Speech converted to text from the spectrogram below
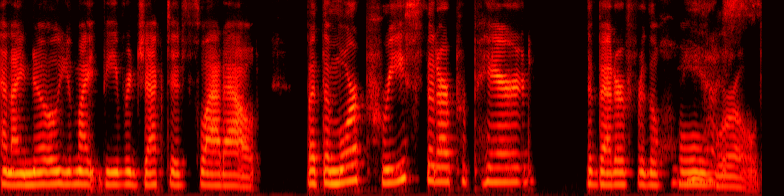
and i know you might be rejected flat out but the more priests that are prepared the better for the whole yes. world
